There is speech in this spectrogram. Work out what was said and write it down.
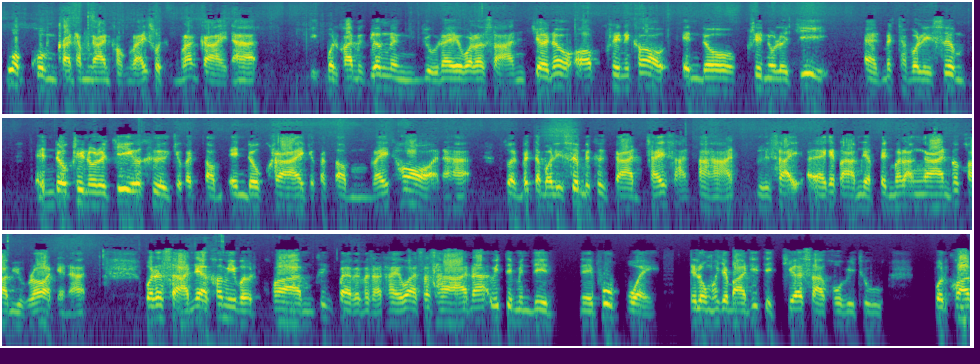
ควบคุมการทำงานของหลายส่วนของร่างกายนะฮะ อีกบทความอีกเรื่องหนึ่งอยู่ในวารสาร Journal of Clinical Endocrinology and Metabolism Endocrinology ก็คือเกี่ยวกับต่อม endocrine เกี่ยวกับต่อมไร้ท่อนะฮะ ส่วน Metabolism ก็คือการใช้สารอาหาร หรือใช้อะไรก็ตามเนี่ยเป็นพลังงานเพื่อความอยู่รอดเนี่ยนะ วารสารเนี่ยเขามีบทความซึ่งแปลเป็นภาษาไทยว่าสถานะวิตามินดีในผู้ป่วย ในโรงพยาบาลที่ติดเชื้อซาโควี2บทความ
